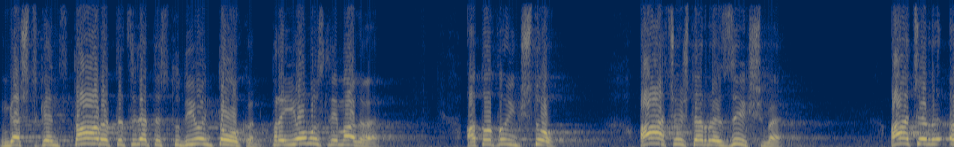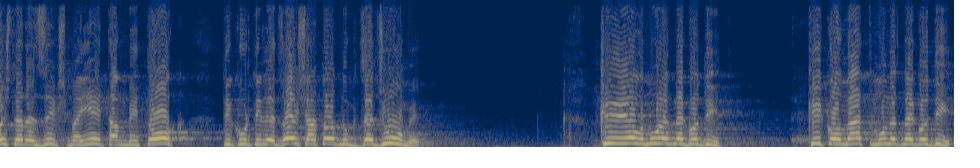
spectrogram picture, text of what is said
Nga shkencëtarët të cilët e studiojnë tokën, prej jo muslimanëve, ato thojnë kështu, aq është e rrezikshme, aq është e rrezikshme jeta mbi tokë, ti kur t'i lexojsh ato nuk t'za gjumi. Ky yll mundet me godit, ky komet mundet me godit,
